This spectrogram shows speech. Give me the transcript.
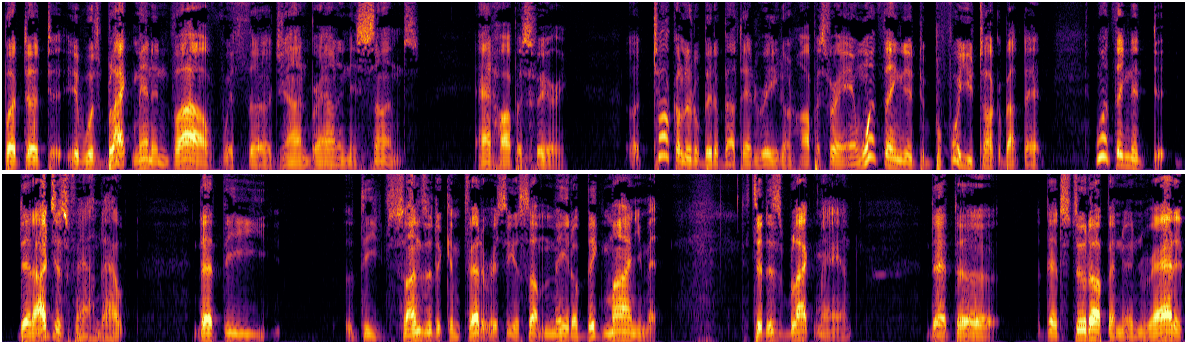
But t- it was black men involved with John Brown and his sons at Harper's Ferry. Uh, talk a little bit about that raid on Harper's Ferry. And one thing that before you talk about that, one thing that that I just found out that the the Sons of the Confederacy or something made a big monument to this black man that uh, that stood up and, and ratted.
